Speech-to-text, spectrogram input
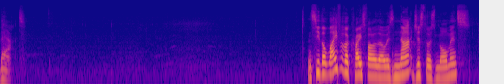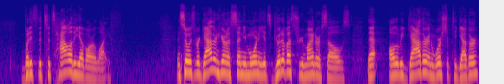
that. And see, the life of a Christ follower, though, is not just those moments, but it's the totality of our life. And so, as we're gathered here on a Sunday morning, it's good of us to remind ourselves that although we gather and worship together,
